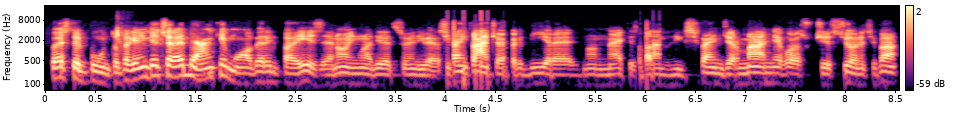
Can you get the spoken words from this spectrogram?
Questo è il punto, perché mi piacerebbe anche muovere il paese no? in una direzione diversa. Si fa in Francia per dire, non è che sto parlando di si fa in Germania con la successione, si fa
